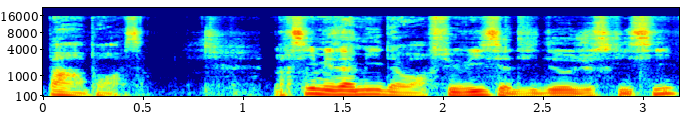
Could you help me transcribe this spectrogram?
par rapport à ça. Merci mes amis d'avoir suivi cette vidéo jusqu'ici.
